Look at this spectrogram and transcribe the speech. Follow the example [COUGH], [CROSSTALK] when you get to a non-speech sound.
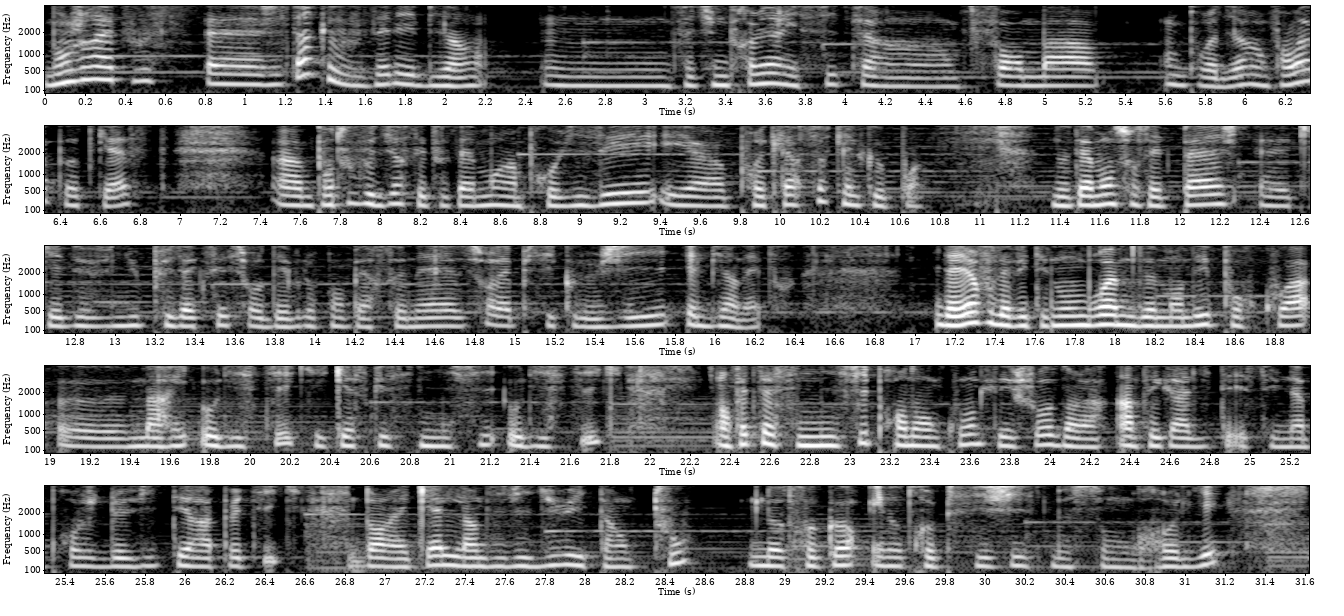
Bonjour à tous, euh, j'espère que vous allez bien. Hum, c'est une première ici de faire un format, on pourrait dire un format podcast. Euh, pour tout vous dire, c'est totalement improvisé et euh, pour éclaircir quelques points. Notamment sur cette page qui est devenue plus axée sur le développement personnel, sur la psychologie et le bien-être. D'ailleurs, vous avez été nombreux à me demander pourquoi Marie holistique et qu'est-ce que signifie holistique. En fait, ça signifie prendre en compte les choses dans leur intégralité. C'est une approche de vie thérapeutique dans laquelle l'individu est un tout notre corps et notre psychisme sont reliés.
